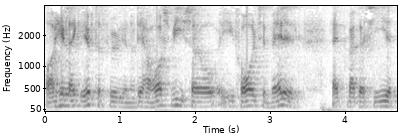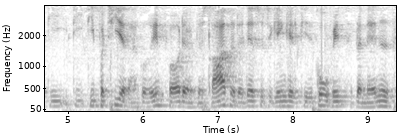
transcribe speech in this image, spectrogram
og heller ikke efterfølgende. Det har også vist sig jo i forhold til valget, at man kan sige, at de, de, de partier, der er gået ind for det og blevet straffet, og det har så til gengæld givet god vind til blandt andet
